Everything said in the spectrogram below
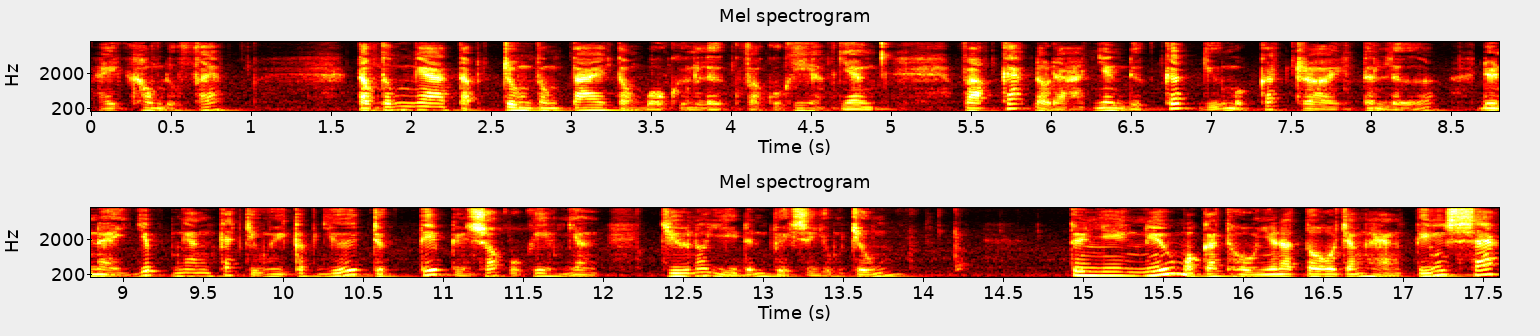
hay không được phép. Tổng thống Nga tập trung trong tay toàn bộ quyền lực và vũ khí hạt nhân và các đầu đạn hạt nhân được cất giữ một cách rời tên lửa. Điều này giúp ngăn các chỉ huy cấp dưới trực tiếp kiểm soát vũ khí hạt nhân, chưa nói gì đến việc sử dụng chúng. Tuy nhiên, nếu một kẻ thù như NATO chẳng hạn tiến sát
